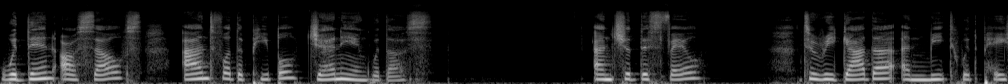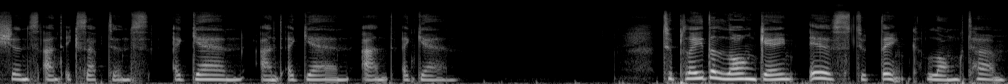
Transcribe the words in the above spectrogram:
within ourselves and for the people journeying with us. And should this fail, to regather and meet with patience and acceptance again and again and again. To play the long game is to think long term.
